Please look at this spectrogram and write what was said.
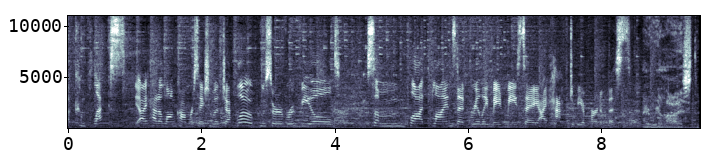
uh, complex. I had a long conversation with Jeph Loeb, who sort of revealed some plot lines that really made me say, I have to be a part of this. I realized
